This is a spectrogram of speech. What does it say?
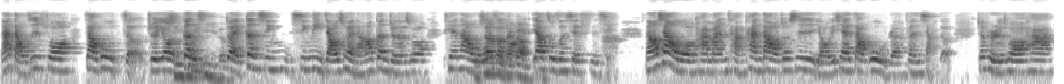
然后导致说照顾者就又更对更心心力交瘁，然后更觉得说天呐，我为什么要做这些事情？然后像我还蛮常看到，就是有一些照顾人分享的，就比如说他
